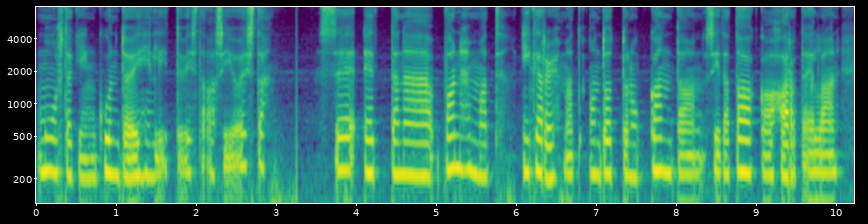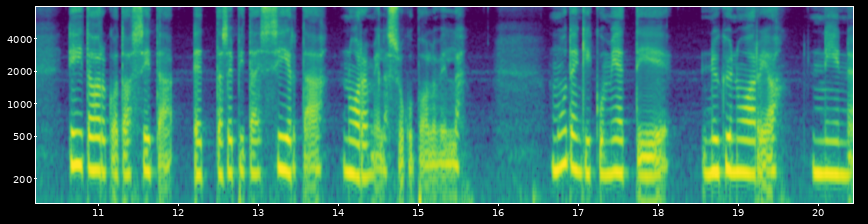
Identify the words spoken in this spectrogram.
muustakin kuin töihin liittyvistä asioista. Se, että nämä vanhemmat ikäryhmät on tottunut kantaan sitä taakkaa harteillaan, ei tarkoita sitä, että se pitäisi siirtää nuoremmille sukupolville muutenkin kun miettii nykynuoria, niin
